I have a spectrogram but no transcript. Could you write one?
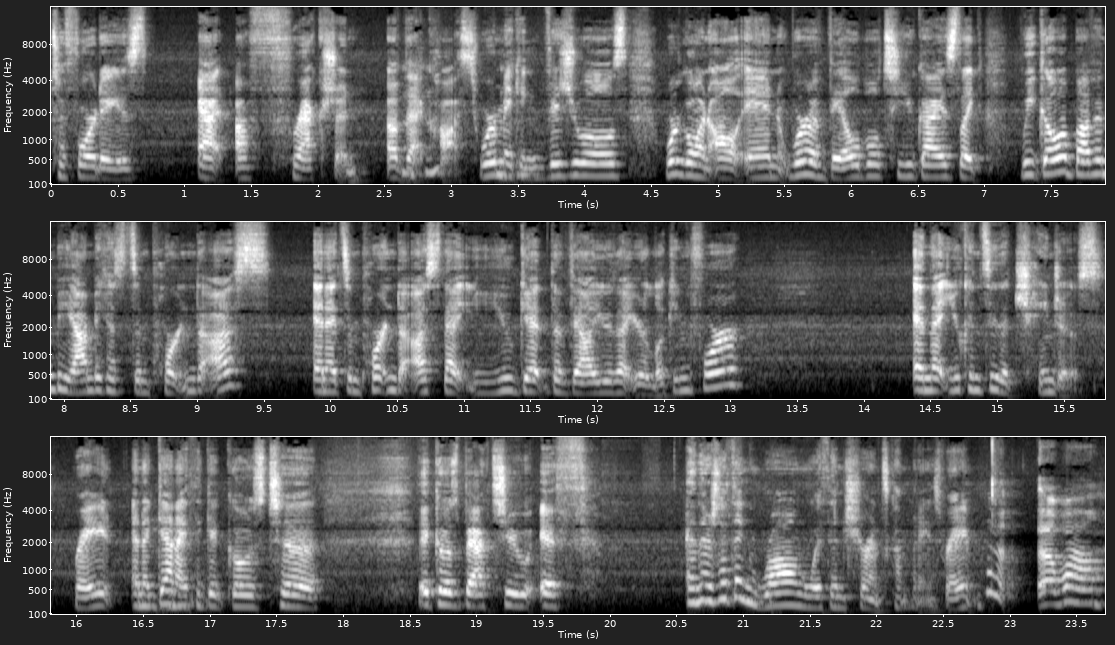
to four days at a fraction of that mm-hmm. cost. We're mm-hmm. making visuals. We're going all in. We're available to you guys. Like we go above and beyond because it's important to us and it's important to us that you get the value that you're looking for and that you can see the changes right? And again i mm-hmm. think it goes to it goes back to if and there's nothing wrong with insurance companies right? Uh, well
